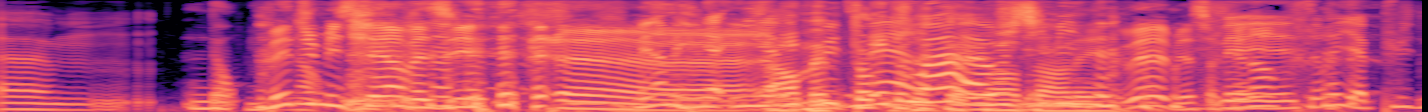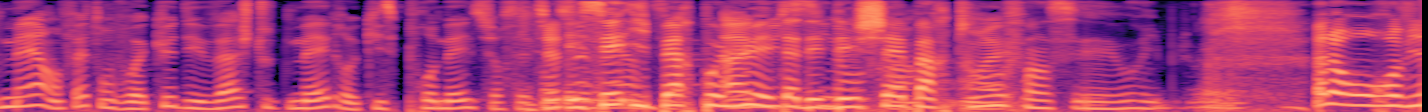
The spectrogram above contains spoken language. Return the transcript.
Euh, Non. Mais du mystère, vas-y. Euh, Mais non, mais il n'y a, il n'y a Alors, en plus de mer. Et toi, à Ho Chi Minh Ouais, bien sûr que non. Mais c'est vrai, il n'y a plus de mer. En fait, on voit que des vaches toutes maigres qui se promènent sur cette Et Et c'est hyper pollué, t'as des déchets quoi. partout, Ouais. enfin c'est horrible. Alors on revient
